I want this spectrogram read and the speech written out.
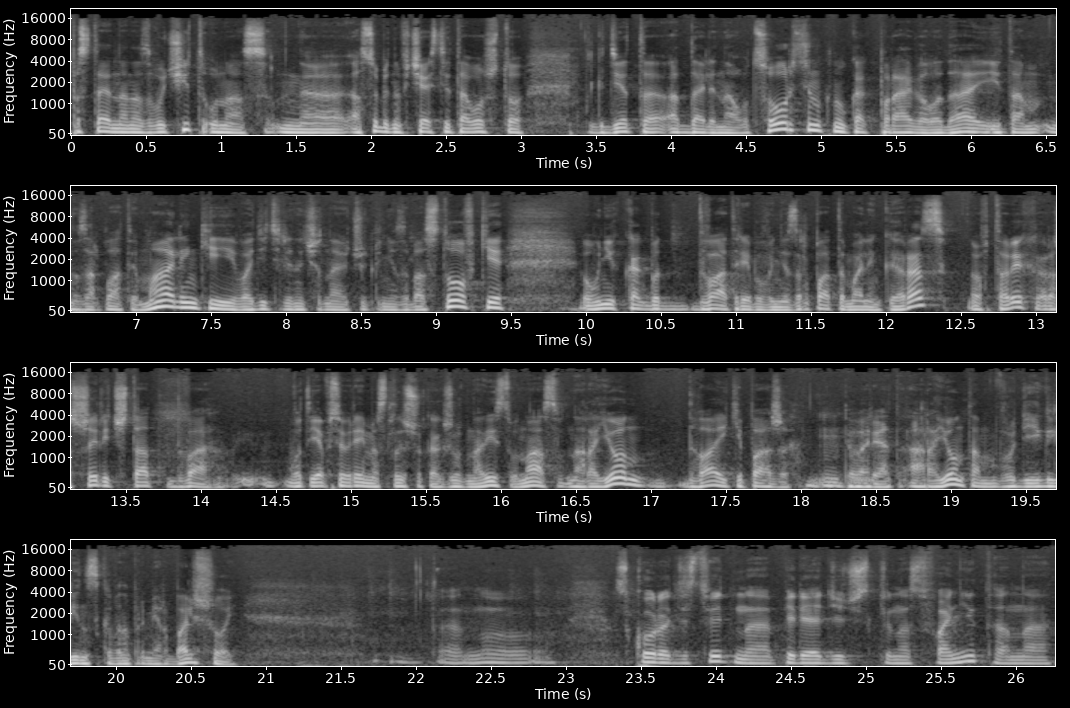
Постоянно она звучит у нас, э, особенно в части того, что где-то отдали на аутсорсинг, ну, как правило, да, и там зарплаты маленькие, и водители начинают чуть ли не забастовки. У них как бы два требования. Зарплата маленькая раз, во-вторых, расширить штат два. Вот я все время слышу, как журналист, у нас на район два экипажа, угу. говорят, а район там вроде Иглинского, например, большой. Да, ну, скоро действительно периодически у нас фонит, она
